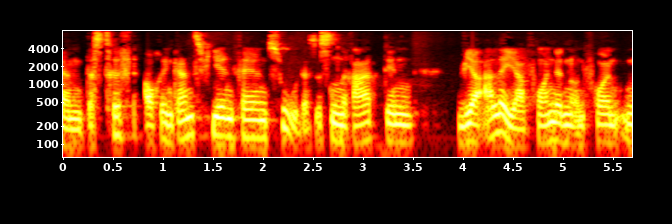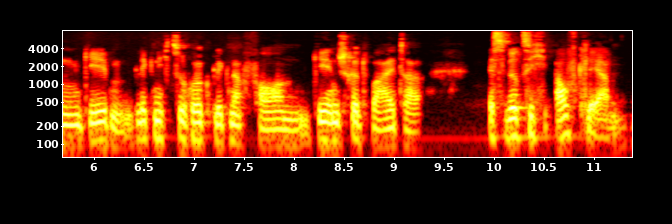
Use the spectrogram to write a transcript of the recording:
Ähm, das trifft auch in ganz vielen Fällen zu. Das ist ein Rat, den wir alle ja Freundinnen und Freunden geben. Blick nicht zurück, blick nach vorn, geh einen Schritt weiter. Es wird sich aufklären.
